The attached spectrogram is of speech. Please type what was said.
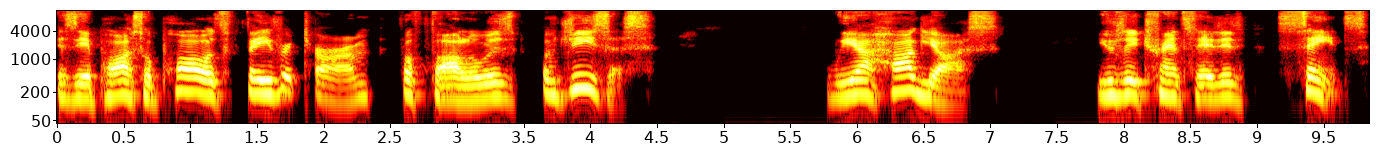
is the Apostle Paul's favorite term for followers of Jesus. We are hagios, usually translated saints.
